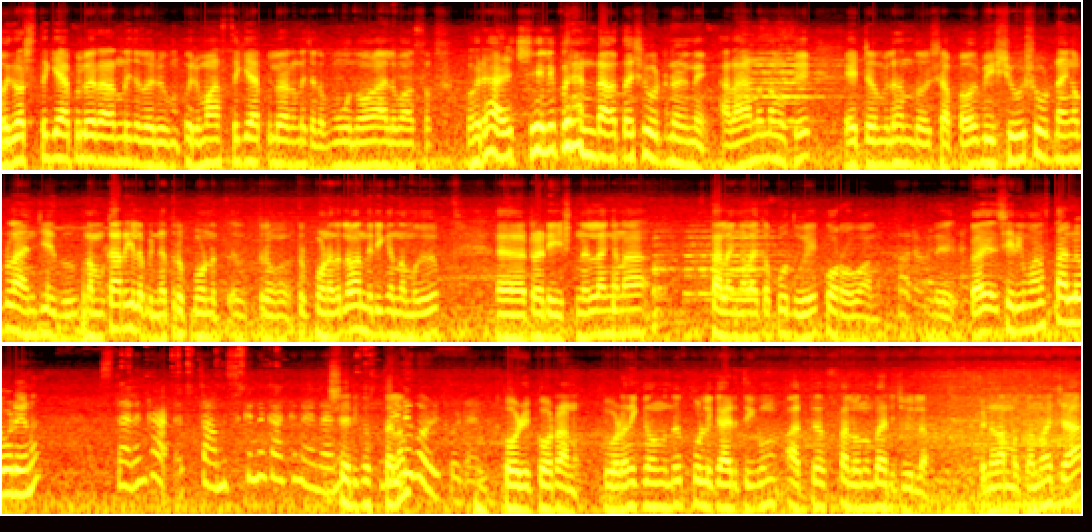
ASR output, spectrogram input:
ഒരു വർഷത്തെ ഗ്യാപ്പിൽ വരാറുണ്ട് ചിലർ ഒരു മാസത്തെ ഗ്യാപ്പിൽ വരാറുണ്ട് ചിലപ്പോൾ മൂന്നോ നാല് മാസം. ഒരാഴ്ചയിൽ ഇപ്പോൾ രണ്ടാമത്തെ ഷൂട്ടിന് തന്നെ അതാണ് നമുക്ക് ഏറ്റവും വലിയ സന്തോഷം. അപ്പോൾ വിഷു ഷൂട്ടിനെ ഞങ്ങൾ പ്ലാൻ ചെയ്തു. നമുക്കറിയില്ല. പിന്നെ തൃപ്പൂണ തൃപ്പൂണത്തിൽ വന്നിരിക്കും നമുക്ക് ട്രഡീഷണൽ അങ്ങനെ സ്ഥലങ്ങളൊക്കെ പൊതുവേ കുറവാണ്. അതെ. ഇപ്പം ശരിക്കും സ്ഥലം എവിടെയാണ്? സ്ഥലം കാ- താമസിക്കുന്ന കാക്കനാടാണ് ശരിക്കും സ്ഥലം? കോഴിക്കോടാണ്. ഇവിടെ നിൽക്കുന്നത് പുള്ളിക്കാരത്തേക്കും ആദ്യത്തെ സ്ഥലമൊന്നും പരിചയമില്ല പിന്നെ നമുക്കെന്ന് വെച്ചാൽ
